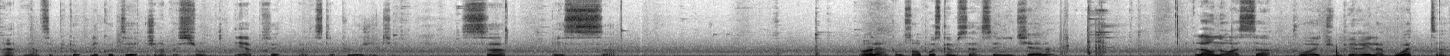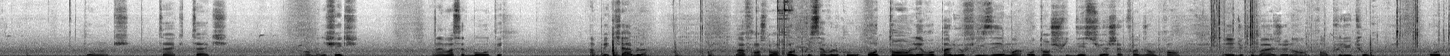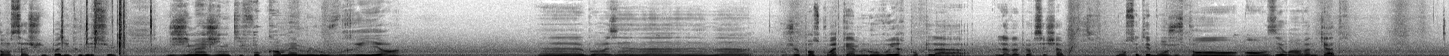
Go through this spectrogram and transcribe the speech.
Ah merde, c'est plutôt les côtés, j'ai l'impression. Et après, ouais, ce qui est plus logique, ça et ça. Voilà, comme ça on pose comme ça, c'est nickel. Là, on aura ça pour récupérer la boîte. Donc, tac, tac. Oh, magnifique. Regardez-moi cette beauté. Impeccable. Bah franchement, pour le prix, ça vaut le coup. Autant les repas lyophilisés, moi, autant je suis déçu à chaque fois que j'en prends. Et du coup, bah, je n'en prends plus du tout. Autant ça, je suis pas du tout déçu. J'imagine qu'il faut quand même l'ouvrir. Euh, bon, vas-y. Je pense qu'on va quand même l'ouvrir pour que la, vapeur s'échappe. Bon, c'était bon jusqu'en en 0,124.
